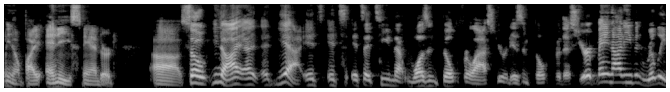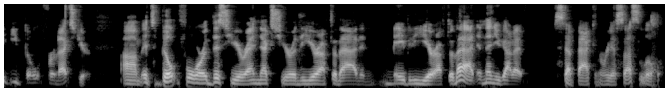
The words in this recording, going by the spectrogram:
you know, by any standard. Uh, so you know, I, I, yeah, it's it's it's a team that wasn't built for last year. It isn't built for this year. It may not even really be built for next year. Um, it's built for this year and next year and the year after that and maybe the year after that, and then you got to step back and reassess a little.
